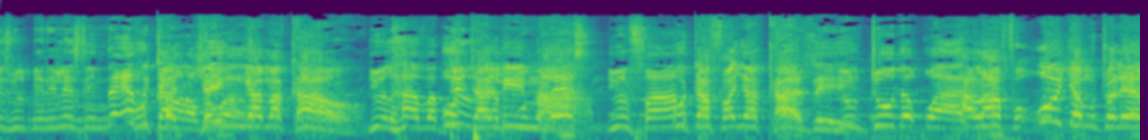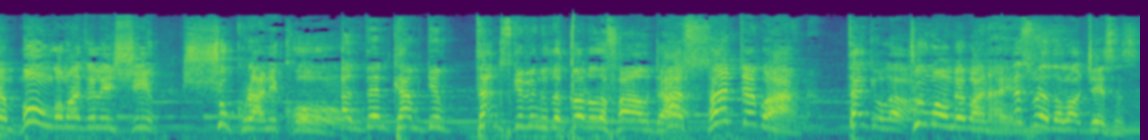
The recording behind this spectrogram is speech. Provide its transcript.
ways will be released in every corner of the world. makao You will have a build, a good place. You will farm. utafanya kazi You'll do the work. halafu uje mtolee mungu mwanzilishi shukrani kuu And then come give thanksgiving to the God of the founder. asante bwana Thank you, Lord. tumwombe bwana Let's yesu pray the Lord Jesus.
